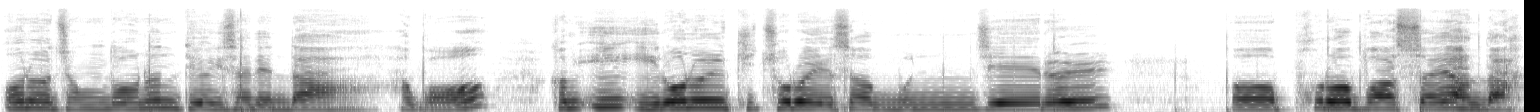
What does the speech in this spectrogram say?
어느 정도는 되어 있어야 된다 하고 그럼 이 이론을 기초로 해서 문제를 어, 풀어보았어야 한다.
